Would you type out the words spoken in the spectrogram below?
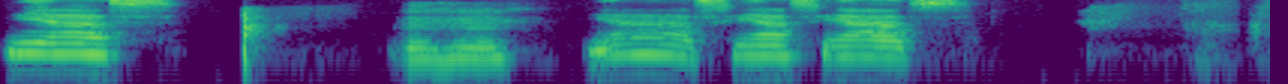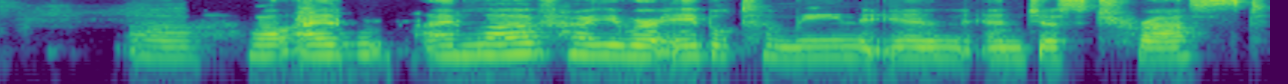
yes, hmm yes, yes, yes. Uh, well, I I love how you were able to lean in and just trust,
